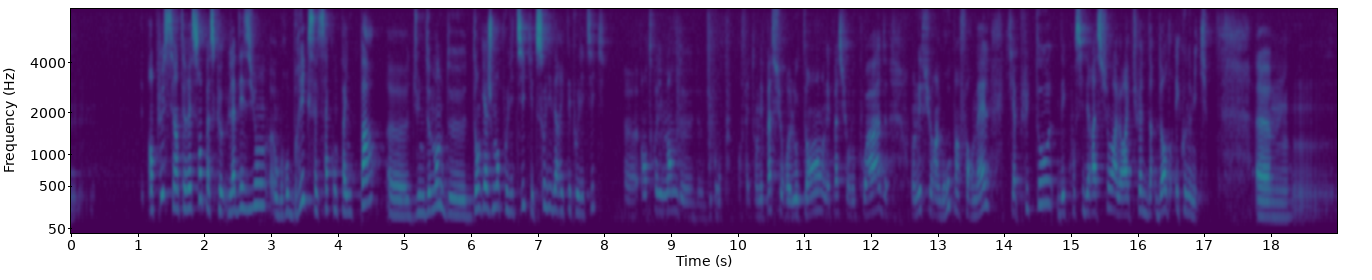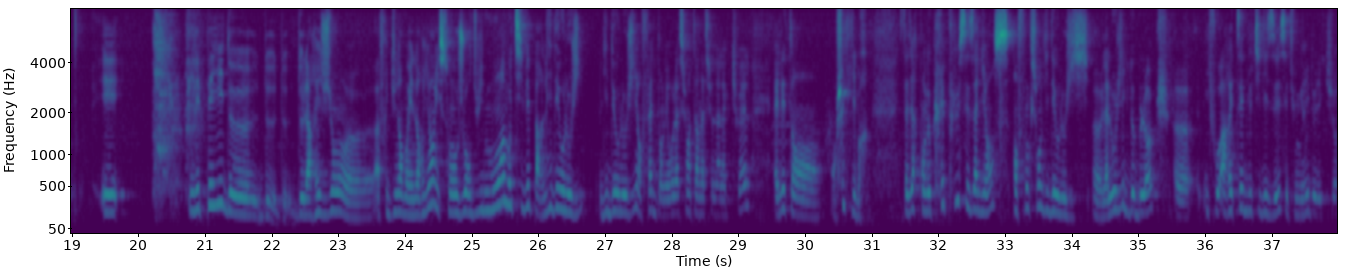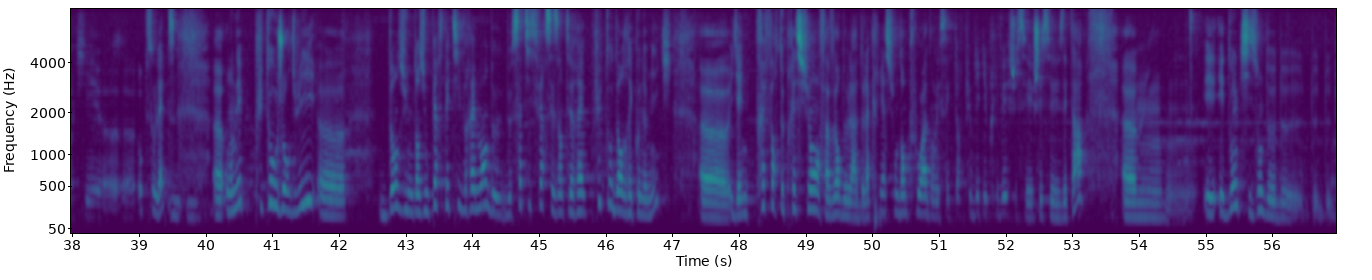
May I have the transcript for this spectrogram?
en plus, c'est intéressant parce que l'adhésion au groupe BRICS, elle ne s'accompagne pas euh, d'une demande d'engagement politique et de solidarité politique euh, entre les membres du groupe. En fait, on n'est pas sur l'OTAN, on n'est pas sur le Quad, on est sur un groupe informel qui a plutôt des considérations à l'heure actuelle d'ordre économique. Euh, et les pays de, la région euh, Afrique du Nord, Moyen-Orient, ils sont aujourd'hui moins motivés par l'idéologie. L'idéologie, en fait, dans les relations internationales actuelles, elle est en, en chute libre. C'est-à-dire qu'on ne crée plus ces alliances en fonction de l'idéologie. Euh, la logique de bloc, euh, il faut arrêter de l'utiliser. C'est une grille de lecture qui est euh, obsolète. Mm, mm. on est plutôt aujourd'hui dans une, dans une perspective vraiment de, satisfaire ses intérêts plutôt d'ordre économique. Euh, il y a une très forte pression en faveur de la, création d'emplois dans les secteurs publics et privés chez ces, États. Euh, et, donc, ils ont de,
